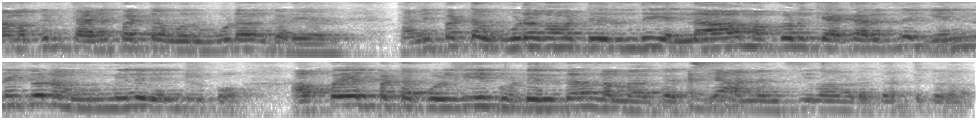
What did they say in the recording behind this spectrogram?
நமக்குன்னு தனிப்பட்ட ஒரு ஊடகம் கிடையாது. தனிப்பட்ட ஊடகம் மட்டும் இருந்து எல்லா மக்களும் கேட்கறது என்னைக்கோ நம்ம உண்மையில வென்றிருப்போம். அப்ப ஏற்பட்ட கொள்கையை கொண்டு தான் நம்ம கட்சி அண்ணன் சீமானோட கருத்துக்களும்.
